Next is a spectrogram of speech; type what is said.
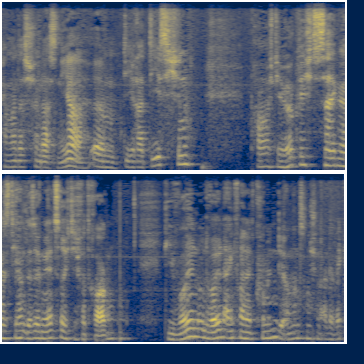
kann man das schon lassen. Ja, ähm, die Radieschen brauche ich dir wirklich zu zeigen, also die haben das irgendwie nicht so richtig vertragen. Die wollen und wollen einfach nicht kommen, die anderen sind schon alle weg.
